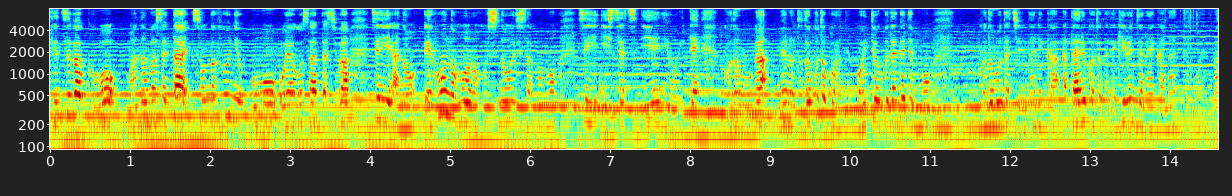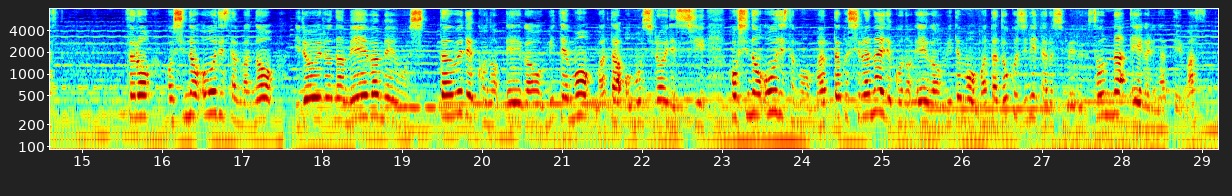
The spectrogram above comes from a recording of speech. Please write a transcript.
哲学を学ばせたいそんな風に思う親御さんたちは是非あの絵本の方の星の王子様も是非一冊家に置いて子供が目の届くところに置いておくだけでも子供たちに何か与えることができるんじゃないかなって思います。その星の王子様のいろいろな名場面を知った上でこの映画を見てもまた面白いですし星の王子様を全く知らないでこの映画を見てもまた独自に楽しめるそんな映画になっています。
